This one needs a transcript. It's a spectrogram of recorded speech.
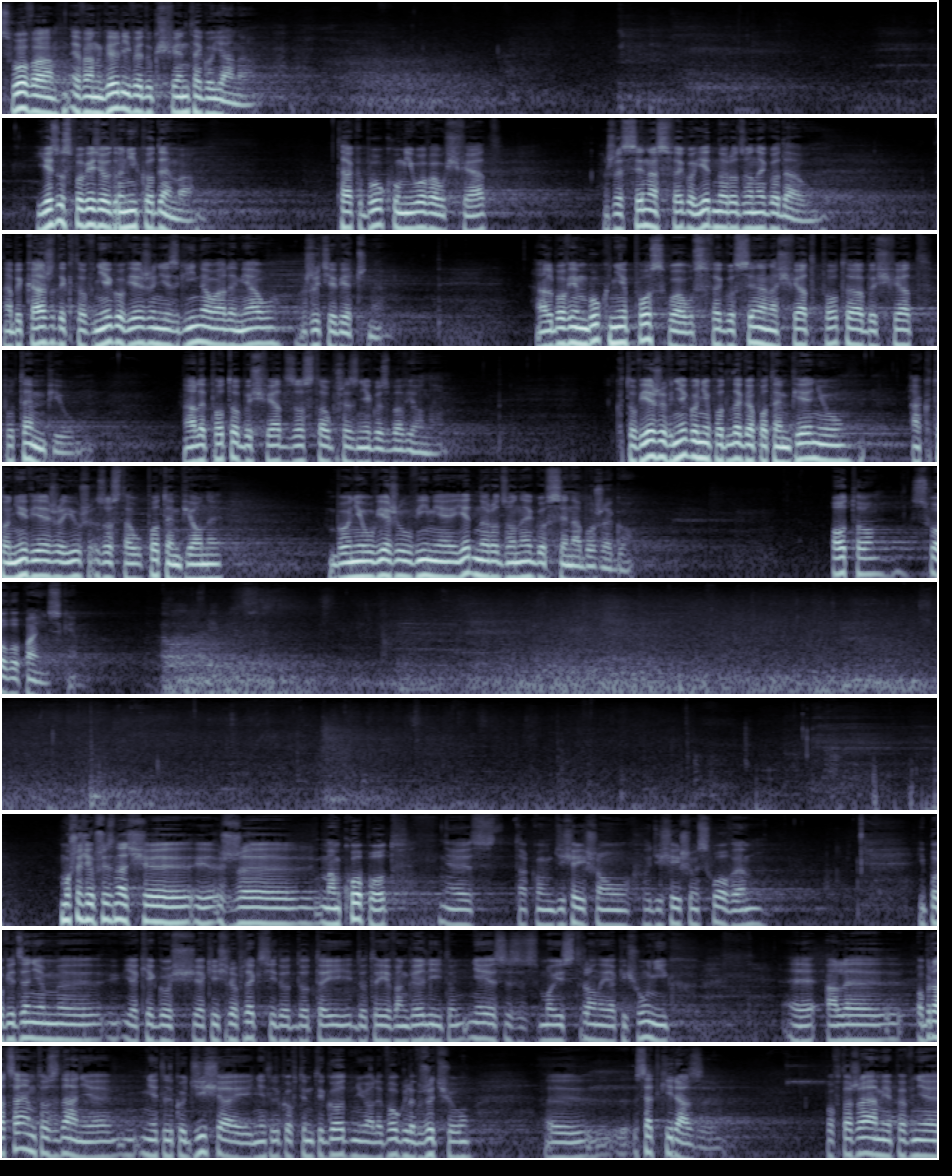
Słowa Ewangelii według świętego Jana. Jezus powiedział do Nikodema: Tak Bóg umiłował świat, że syna swego jednorodzonego dał, aby każdy, kto w niego wierzy, nie zginął, ale miał życie wieczne. Albowiem Bóg nie posłał swego syna na świat po to, aby świat potępił ale po to, by świat został przez Niego zbawiony. Kto wierzy w Niego, nie podlega potępieniu, a kto nie wierzy, już został potępiony, bo nie uwierzył w imię jednorodzonego Syna Bożego. Oto słowo Pańskie. Muszę się przyznać, e, że mam kłopot e, z taką dzisiejszą, dzisiejszym słowem i powiedzeniem e, jakiegoś, jakiejś refleksji do, do, tej, do tej Ewangelii. To nie jest z mojej strony jakiś unik, ale obracałem to zdanie nie tylko dzisiaj, nie tylko w tym tygodniu, ale w ogóle w życiu setki razy. Powtarzałem je pewnie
